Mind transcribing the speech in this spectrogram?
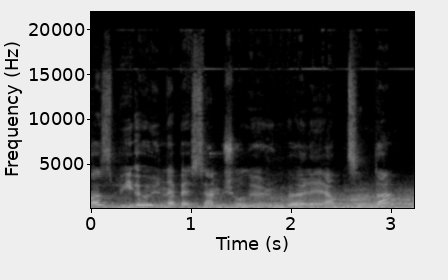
az bir öğüne beslenmiş oluyorum böyle yaptığımda.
